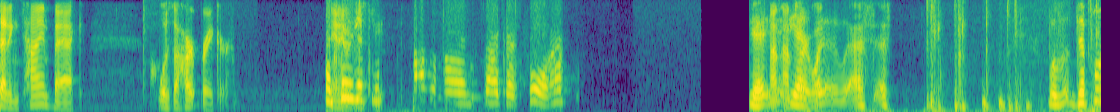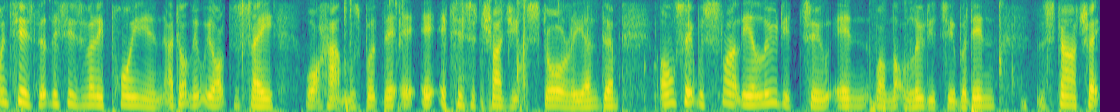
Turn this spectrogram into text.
setting time back was a heartbreaker. I think was it's possible in Star Trek Four. Yeah, I'm- I'm yeah. sorry, what? uh, as- as- well, the point is that this is very poignant. I don't think we ought to say what happens, but the, it, it is a tragic story, and um, also it was slightly alluded to in well, not alluded to, but in the Star Trek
